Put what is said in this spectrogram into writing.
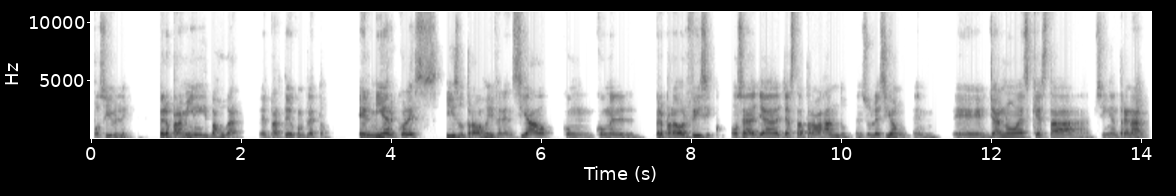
posible, pero para mí va a jugar el partido completo. El miércoles hizo trabajo diferenciado con, con el preparador físico, o sea, ya, ya está trabajando en su lesión, en, eh, ya no es que está sin entrenar.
